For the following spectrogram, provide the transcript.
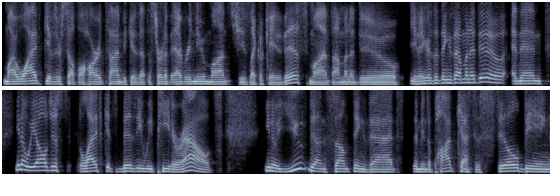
my wife gives herself a hard time because at the start of every new month, she's like, okay, this month I'm going to do, you know, here's the things I'm going to do. And then, you know, we all just, life gets busy, we peter out. You know, you've done something that, I mean, the podcast is still being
